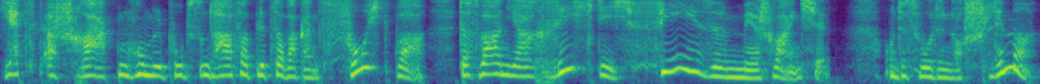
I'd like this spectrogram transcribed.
Jetzt erschraken Hummelpups und Haferblitz aber ganz furchtbar. Das waren ja richtig fiese Meerschweinchen. Und es wurde noch schlimmer.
